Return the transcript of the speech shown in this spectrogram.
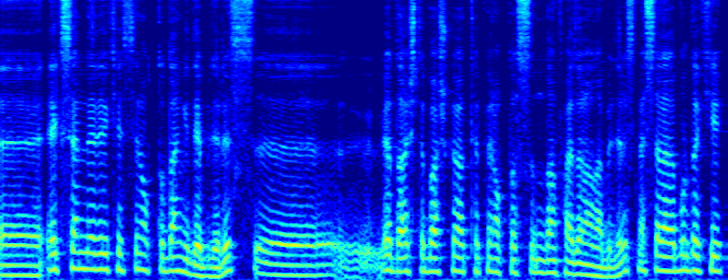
e, eksenleri kestiği noktadan gidebiliriz. E, ya da işte başka tepe noktasından faydalanabiliriz. Mesela buradaki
